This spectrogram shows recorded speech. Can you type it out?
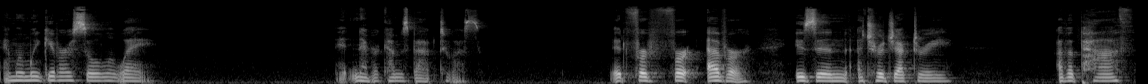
And when we give our soul away, it never comes back to us. It for forever is in a trajectory of a path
